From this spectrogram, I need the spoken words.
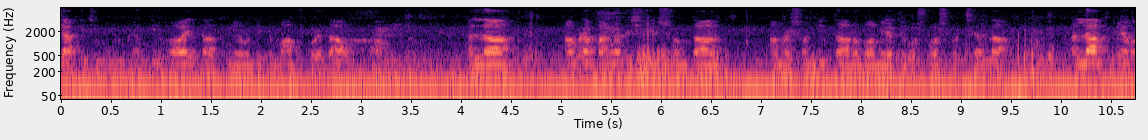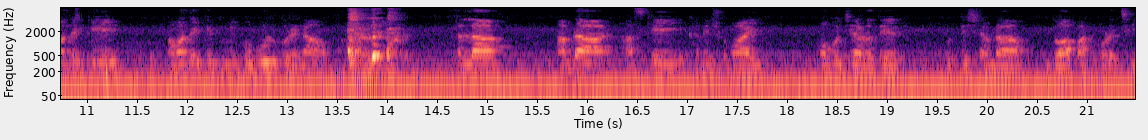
যা কিছু ভুল ভ্রান্তি হয় তা তুমি আমাদেরকে মাফ করে দাও। আল্লাহ আমরা বাংলাদেশের সন্তান আমরা সংযুক্ত আরব আমিরাতে বসবাস করছি আল্লাহ। আল্লাহ তুমি আমাদেরকে আমাদেরকে তুমি কবুল করে নাও। আল্লাহ আমরা আজকে এখানে সবাই অবজিয়ারতের উদ্দেশ্যে আমরা দোয়া পাঠ করেছি।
